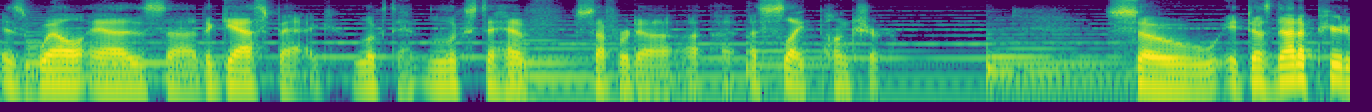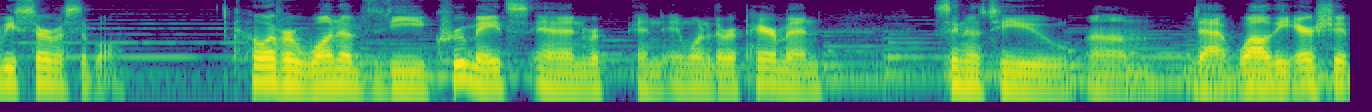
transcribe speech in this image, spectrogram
as well as uh, the gas bag look to, looks to have suffered a, a, a slight puncture. So it does not appear to be serviceable. However, one of the crewmates and, and, and one of the repairmen signals to you um, that while the airship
